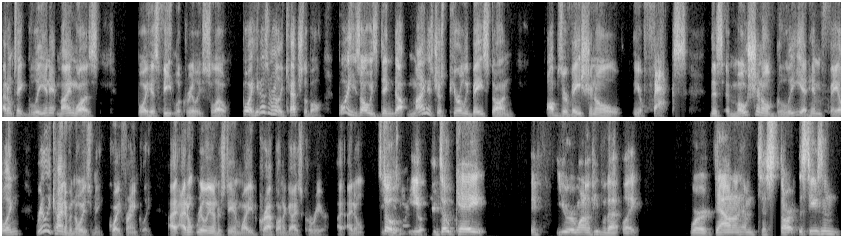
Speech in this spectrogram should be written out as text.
I don't take glee in it. Mine was, boy, his feet look really slow. Boy, he doesn't really catch the ball. Boy, he's always dinged up. Mine is just purely based on observational, you know, facts. This emotional glee at him failing really kind of annoys me, quite frankly. I, I don't really understand why you'd crap on a guy's career. I, I don't. So you, it's okay if you were one of the people that like were down on him to start the season.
